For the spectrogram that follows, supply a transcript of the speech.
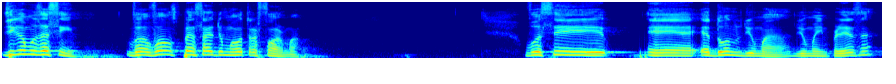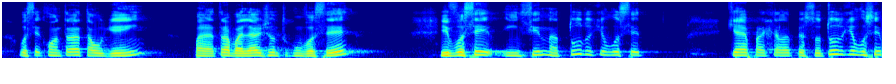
Digamos assim, vamos pensar de uma outra forma. Você é, é dono de uma, de uma empresa, você contrata alguém para trabalhar junto com você e você ensina tudo que você quer para aquela pessoa, tudo que você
